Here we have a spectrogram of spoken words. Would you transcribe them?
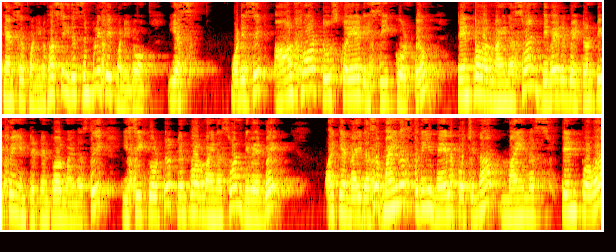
கேன்சல் பண்ணிடும். ஃபர்ஸ்ட் இதை சிம்பிளிஃபை பண்ணிடுவோம். Yes what is it alpha two square is equal to 10 power minus 1 divided by 25 into 10 power minus 3 is equal to 10 power minus 1 divided by I can write as a minus 3 மேல போச்சுன்னா minus 10 power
